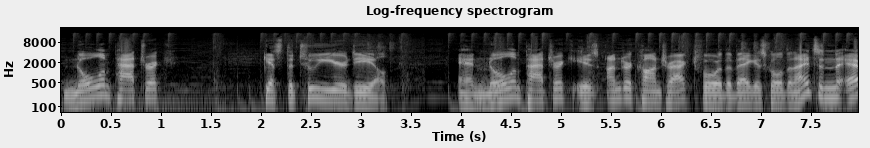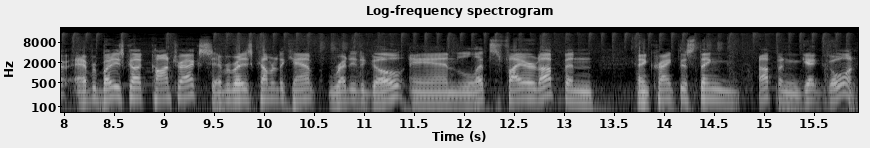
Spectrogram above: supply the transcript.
Nolan Patrick gets the two year deal and Nolan Patrick is under contract for the Vegas Golden Knights, and everybody's got contracts. Everybody's coming to camp ready to go, and let's fire it up and and crank this thing up and get going.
